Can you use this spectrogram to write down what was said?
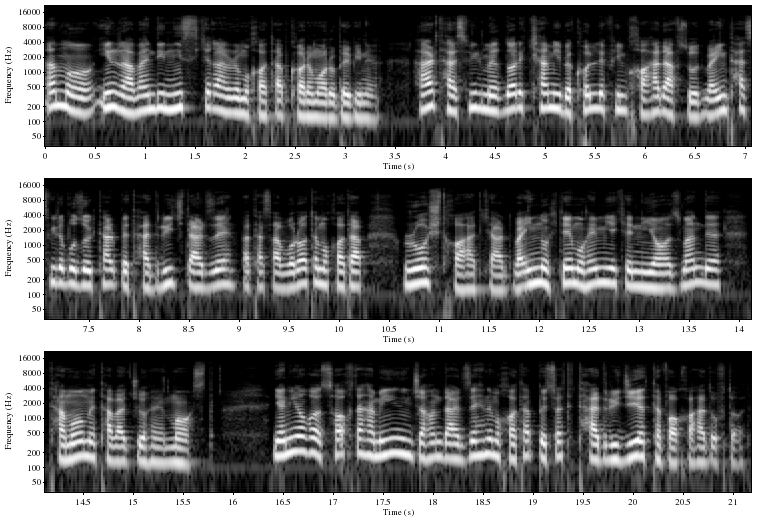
اما این روندی نیست که قرار مخاطب کار ما رو ببینه. هر تصویر مقدار کمی به کل فیلم خواهد افزود و این تصویر بزرگتر به تدریج در ذهن و تصورات مخاطب رشد خواهد کرد و این نکته مهمیه که نیازمند تمام توجه ماست. یعنی آقا ساخت همه این جهان در ذهن مخاطب به صورت تدریجی اتفاق خواهد افتاد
